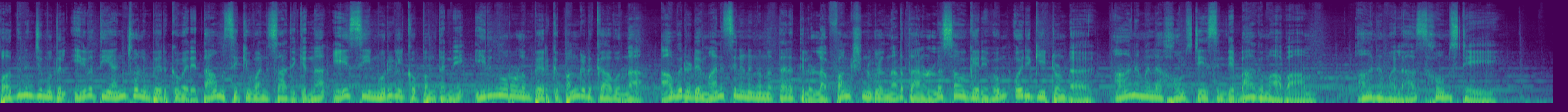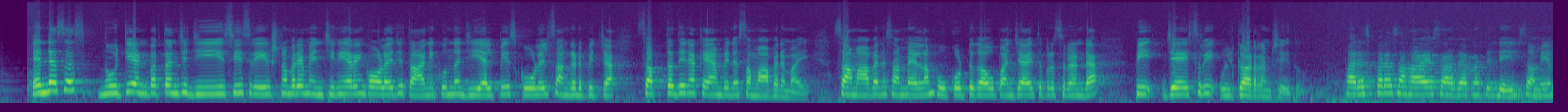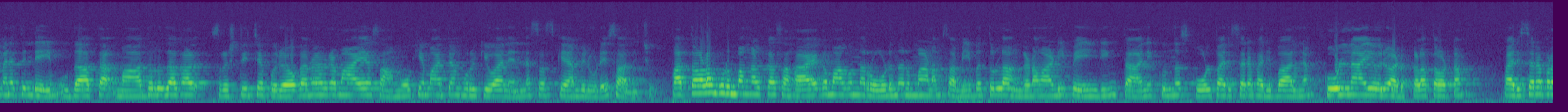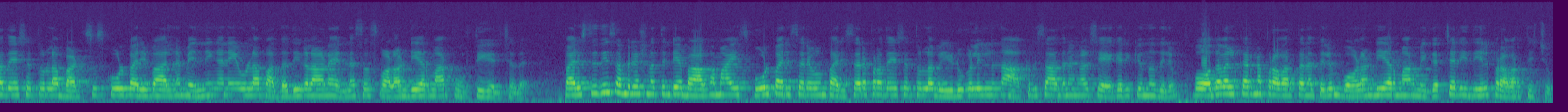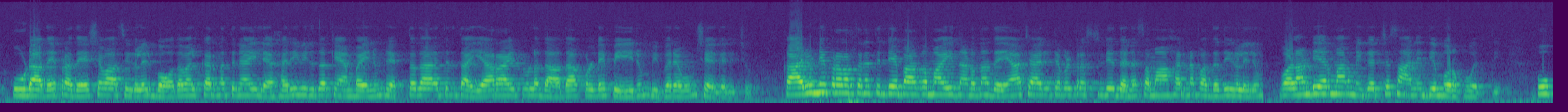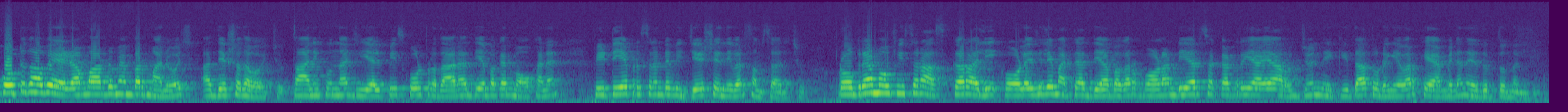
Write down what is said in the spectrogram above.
പതിനഞ്ച് മുതൽ ഇരുപത്തിയഞ്ചോളം പേർക്ക് വരെ താമസിക്കുവാൻ സാധിക്കുന്ന എ സി മുറികൾക്കൊപ്പം തന്നെ ഇരുന്നൂറോളം പേർക്ക് പങ്കെടുക്കാവുന്ന അവരുടെ മനസ്സിനിണങ്ങുന്ന തരത്തിലുള്ള ഫംഗ്ഷനുകൾ നടത്താനുള്ള സൗകര്യവും ഒരുക്കിയിട്ടുണ്ട്. ആനമല ഹോം സ്റ്റേസിന്റെ ഭാഗമാവാം. Anamala's home stay N S S നൂറ്റി എൺപത്തഞ്ച് G E C Sreekrishnapuram engineering college Thanikkunna G L P സ്കൂളിൽ സംഘടിപ്പിച്ച സപ്തദിന ക്യാമ്പിന് സമാപനമായി. സമാപന സമ്മേളനം പൂക്കോട്ടുകാവ് പഞ്ചായത്ത് പ്രസിഡന്റ് പി ജയശ്രീ ഉദ്ഘാടനം ചെയ്തു. പരസ്പര സഹായ സഹകരണത്തിന്റെയും സംയമനത്തിന്റെയും ഉദാത്ത മാതൃകകൾ സൃഷ്ടിച്ച പുരോഗമനപരമായ സാമൂഹ്യമാറ്റം കുറിക്കുവാൻ എൻ എസ് എസ് ക്യാമ്പിലൂടെ സാധിച്ചു. പത്തോളം കുടുംബങ്ങൾക്ക് സഹായകമാകുന്ന റോഡ് നിർമ്മാണം സമീപത്തുള്ള അങ്കണവാടി പെയിന്റിംഗ് താനിക്കുന്ന സ്കൂൾ പരിസര പരിപാലനം സ്കൂളിനായി ഒരു അടുക്കളത്തോട്ടം പരിസര പ്രദേശത്തുള്ള ബഡ്സ് സ്കൂൾ പരിപാലനം എന്നിങ്ങനെയുള്ള പദ്ധതികളാണ് എൻ വളണ്ടിയർമാർ പൂർത്തീകരിച്ചത്. പരിസ്ഥിതി സംരക്ഷണത്തിന്റെ ഭാഗമായി സ്കൂൾ പരിസരവും പരിസര പ്രദേശത്തുള്ള വീടുകളിൽ നിന്ന് ആക്രി സാധനങ്ങൾ ശേഖരിക്കുന്നതിലും ബോധവൽക്കരണ പ്രവർത്തനത്തിലും വോളണ്ടിയർമാർ മികച്ച രീതിയിൽ പ്രവർത്തിച്ചു. കൂടാതെ പ്രദേശവാസികളിൽ ബോധവൽക്കരണത്തിനായി ലഹരി വിരുദ്ധ ക്യാമ്പയിനും രക്തദാനത്തിന് തയ്യാറായിട്ടുള്ള ദാതാക്കളുടെ പേരും വിവരവും ശേഖരിച്ചു. കാരുണ്യ പ്രവർത്തനത്തിന്റെ ഭാഗമായി നടന്ന ദയാ ചാരിറ്റബിൾ ട്രസ്റ്റിന്റെ ധനസമാഹരണ പദ്ധതികളിലും വളണ്ടിയർമാർ മികച്ച സാന്നിധ്യം ഉറപ്പുവരുത്തി. പൂക്കോട്ടുകാവ് ഏഴാം വാർഡ് മെമ്പർ മനോജ് അധ്യക്ഷത വഹിച്ചു. Thanikkunna G L P school പ്രധാനാധ്യാപകൻ Mohanan P T A president Vijesh എന്നിവർ സംസാരിച്ചു. പ്രോഗ്രാം ഓഫീസർ അസ്കർ അലി കോളേജിലെ മറ്റ് അധ്യാപകർ വോളണ്ടിയർ സെക്രട്ടറിയായ അർജുൻ നികിത തുടങ്ങിയവർ ക്യാമ്പിന് നേതൃത്വം നൽകി.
